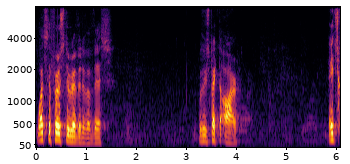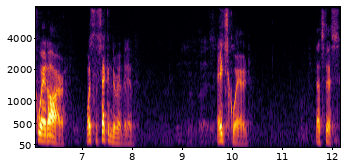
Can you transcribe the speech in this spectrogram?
What's the first derivative of this with respect to r? h squared r. What's the second derivative? h squared. That's this.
